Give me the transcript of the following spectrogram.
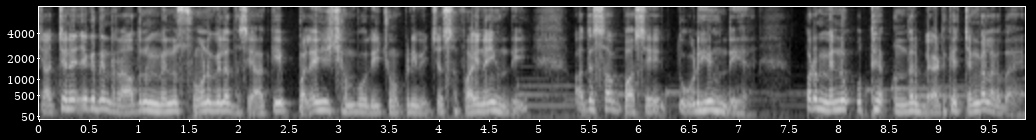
ਚਾਚੇ ਨੇ ਇੱਕ ਦਿਨ ਰਾਤ ਨੂੰ ਮੈਨੂੰ ਸੌਣ ਵੇਲੇ ਦੱਸਿਆ ਕਿ ਭਲੇ ਹੀ ਸ਼ੰਭੂ ਦੀ ਝੌਂਪੜੀ ਵਿੱਚ ਸਫ਼ਾਈ ਨਹੀਂ ਹੁੰਦੀ ਅਤੇ ਸਭ ਪਾਸੇ ਧੂੜ ਹੀ ਹੁੰਦੀ ਹੈ, ਪਰ ਮੈਨੂੰ ਉੱਥੇ ਅੰਦਰ ਬੈਠ ਕੇ ਚੰਗਾ ਲੱਗਦਾ ਹੈ।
